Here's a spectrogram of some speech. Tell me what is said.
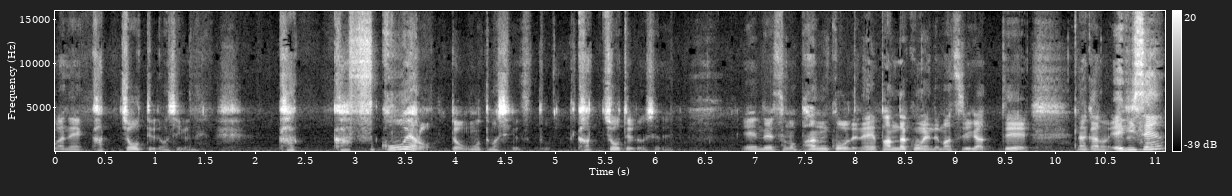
はね、カッチョって言ってましたけどね。か、カスコーやろって思ってましたけど、ずっと。カッチョって言ってましたね。えー、で、そのパンコーでね、パンダ公園で祭りがあって、なんかあの、エビせん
